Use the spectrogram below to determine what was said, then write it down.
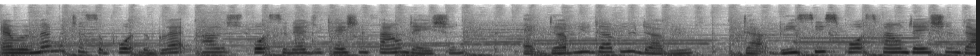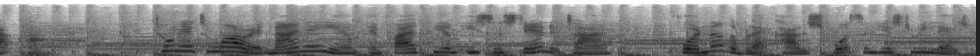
And remember to support the Black College Sports and Education Foundation at www.bcsportsfoundation.com. Tune in tomorrow at 9 a.m. and 5 p.m. Eastern Standard Time for another Black College Sports and History legend.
